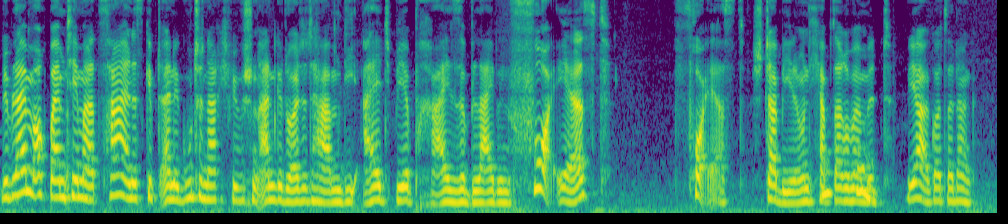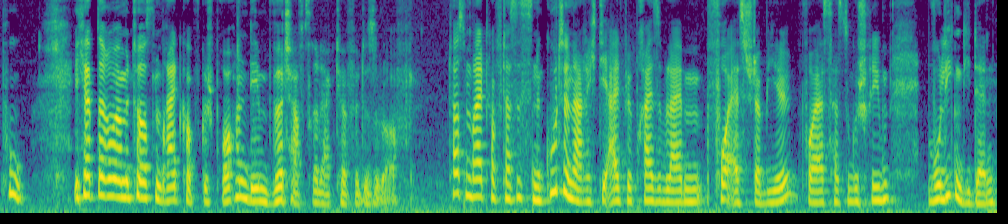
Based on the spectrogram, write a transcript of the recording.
Wir bleiben auch beim Thema Zahlen. Es gibt eine gute Nachricht, wie wir schon angedeutet haben. Die Altbierpreise bleiben vorerst, vorerst stabil. Und ich habe darüber mit, ja, Gott sei Dank, puh. Ich habe darüber mit Thorsten Breitkopf gesprochen, dem Wirtschaftsredakteur für Düsseldorf. Thorsten Breitkopf, das ist eine gute Nachricht. Die Altbierpreise bleiben vorerst stabil. Vorerst hast du geschrieben. Wo liegen die denn?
